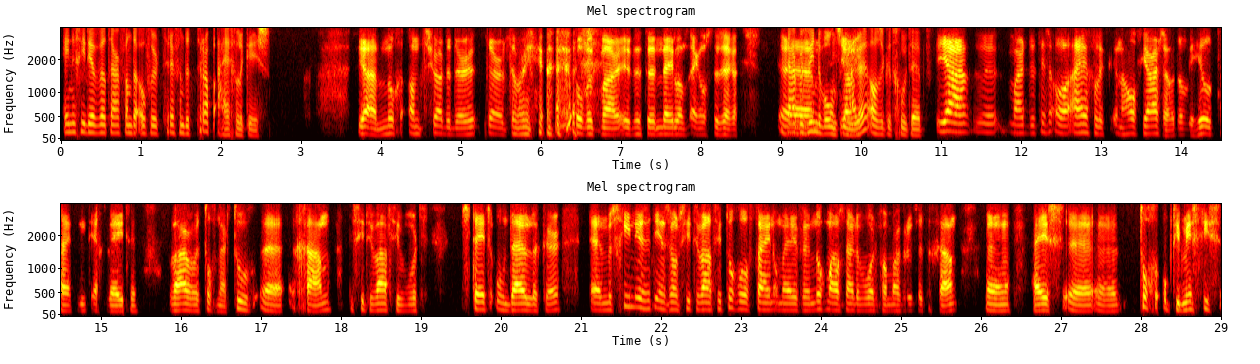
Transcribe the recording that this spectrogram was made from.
Enig idee wat daarvan de overtreffende trap eigenlijk is? Ja, nog uncharted territory, om het maar in het uh, Nederlands-Engels te zeggen. Daar bevinden we ons uh, nu, ja, hè, als ik het goed heb. Ja, uh, maar het is al eigenlijk een half jaar zo dat we heel de tijd niet echt weten waar we toch naartoe gaan. De situatie wordt steeds onduidelijker. En misschien is het in zo'n situatie toch wel fijn om even nogmaals naar de woorden van Mark Rutte te gaan. Hij is toch optimistisch.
